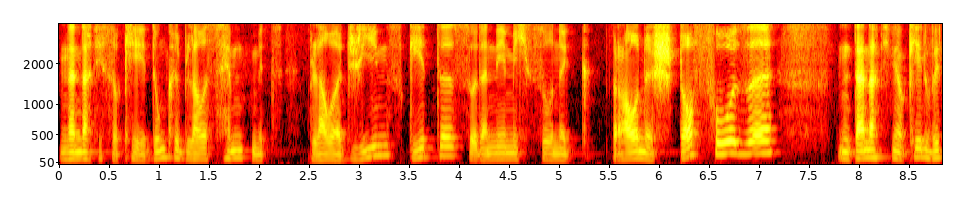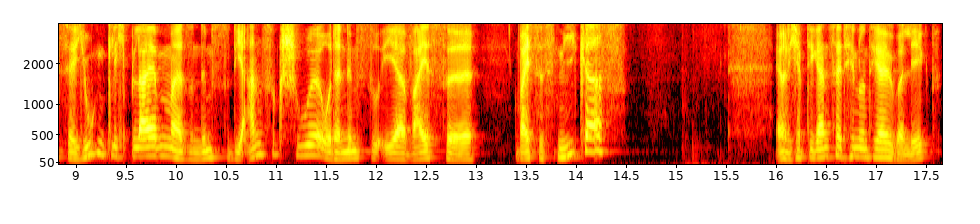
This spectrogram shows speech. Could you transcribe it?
Und dann dachte ich so, okay, dunkelblaues Hemd mit blauer Jeans, geht das? Oder nehme ich so eine braune Stoffhose? Und dann dachte ich mir, okay, du willst ja jugendlich bleiben, also nimmst du die Anzugsschuhe oder nimmst du eher weiße, weiße Sneakers? Und ich habe die ganze Zeit hin und her überlegt,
